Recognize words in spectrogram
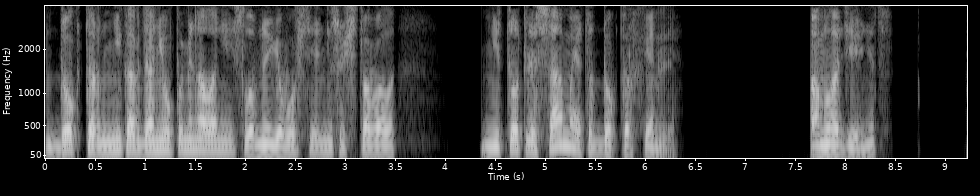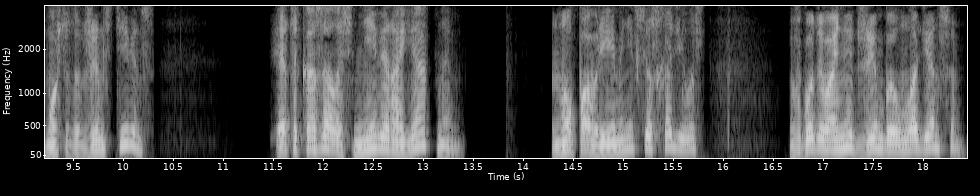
Доктор никогда не упоминал о ней, словно ее вовсе не существовало. Не тот ли самый этот доктор Хенли? А младенец? Может, это Джим Стивенс? Это казалось невероятным, но по времени все сходилось. В годы войны Джим был младенцем,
